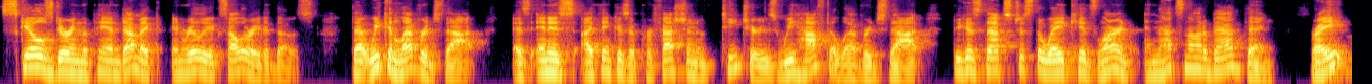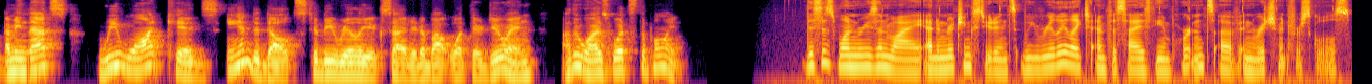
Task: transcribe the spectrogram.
skills during the pandemic and really accelerated those. That we can leverage that as and as I think as a profession of teachers, we have to leverage that because that's just the way kids learn. And that's not a bad thing, right? I mean, that's we want kids and adults to be really excited about what they're doing. Otherwise, what's the point? This is one reason why, at Enriching Students, we really like to emphasize the importance of enrichment for schools,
